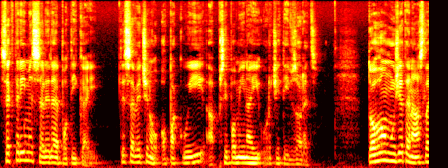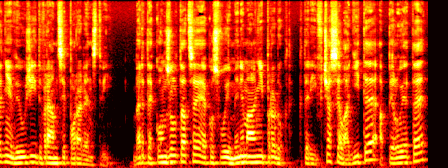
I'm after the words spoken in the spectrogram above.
se kterými se lidé potýkají. Ty se většinou opakují a připomínají určitý vzorec. Toho můžete následně využít v rámci poradenství. Berte konzultace jako svůj minimální produkt, který v čase ladíte a pilujete,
